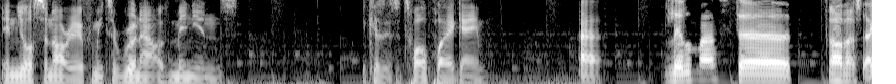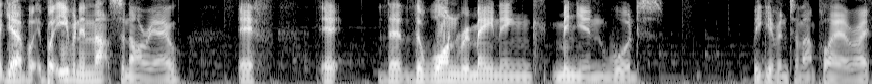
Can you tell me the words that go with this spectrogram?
in your scenario for me to run out of minions because it's a 12 player game. Uh, Little Monster. Oh, that's I yeah, but but even in that scenario, if it the the one remaining minion would be given to that player, right?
